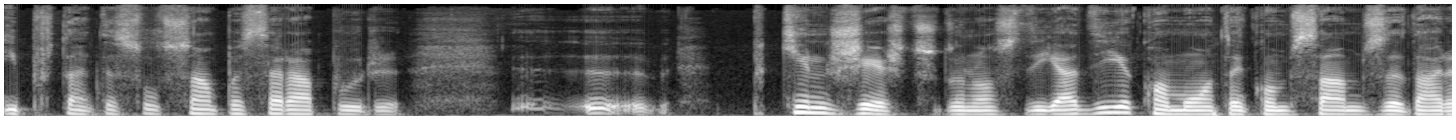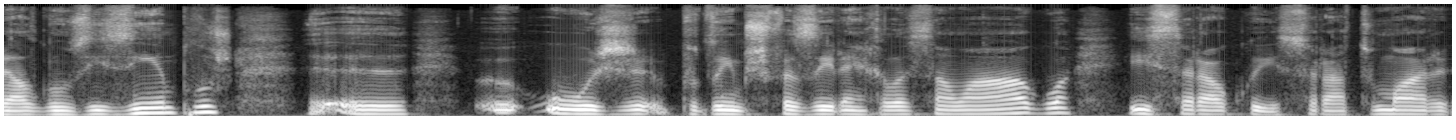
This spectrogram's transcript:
e, portanto, a solução passará por uh, pequenos gestos do nosso dia a dia, como ontem começámos a dar alguns exemplos. Uh, hoje podemos fazer em relação à água e será o que? Será tomar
